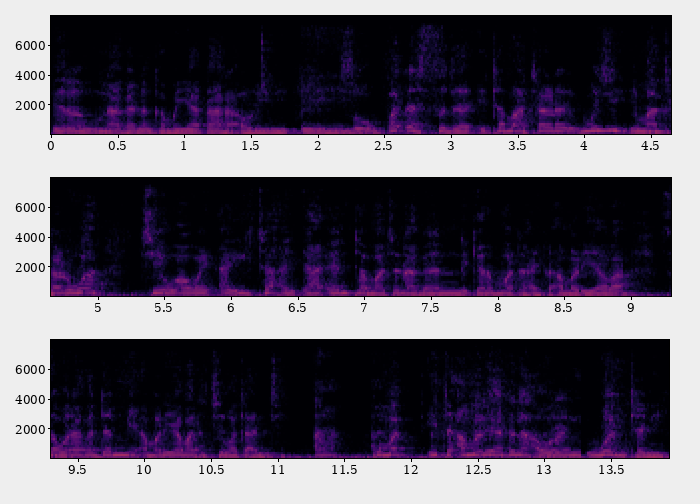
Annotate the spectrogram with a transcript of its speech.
Irin ina ganin kamar ya kara aure ne. Eh. so faɗar su da ita matar miji matar wa cewa wai ai ita a ƴaƴanta ma tana ganin da kyar mata haifi amarya ba. Saboda haka dan me amarya ba ta ce mata anti? A kuma ita amarya tana auren wanta ne.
